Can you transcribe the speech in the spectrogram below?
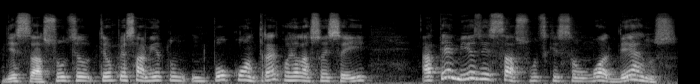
desses assuntos, eu tenho um pensamento um, um pouco contrário com relação a isso aí. Até mesmo esses assuntos que são modernos,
